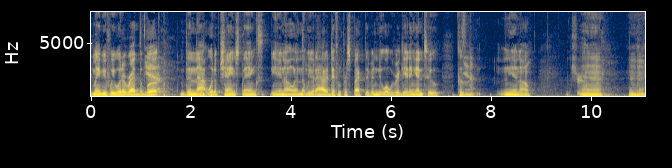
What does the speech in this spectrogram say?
maybe if we would have read the book, Yeah. then that would have changed things, you know, and we would have had a different perspective and knew what we were getting into cuz Yeah. you know, true. eh, mhm.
